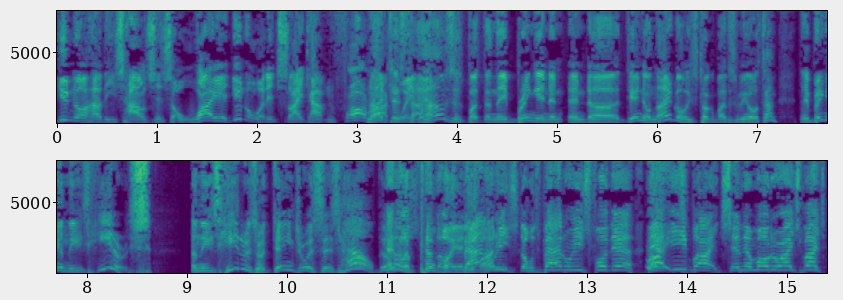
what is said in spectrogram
You know how these houses are wired. You know what it's like out in Far Not Rockaway. just the houses, but then they bring in, and, and uh, Daniel Nigro, he's talking about this to me all the time, they bring in these heaters. And these heaters are dangerous as hell. They're and not those, approved those by anybody. batteries, those batteries for their, their e-bikes and their motorized bikes.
